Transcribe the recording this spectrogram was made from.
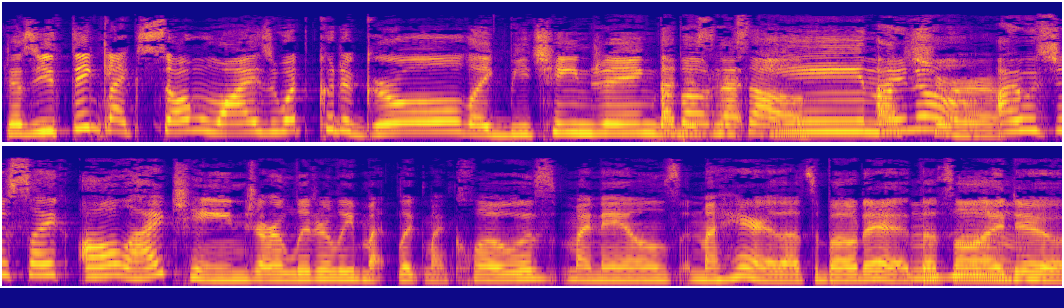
Because you think like song wise, what could a girl like be changing that about is not, herself. Eh, not I know. sure. I was just like, all I change are literally my, like my clothes, my nails, and my hair. That's about it. That's all I do.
